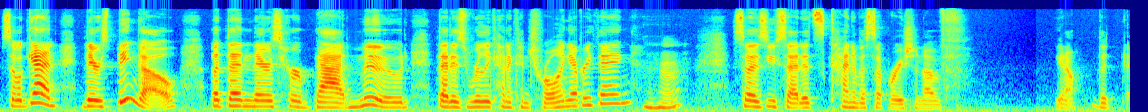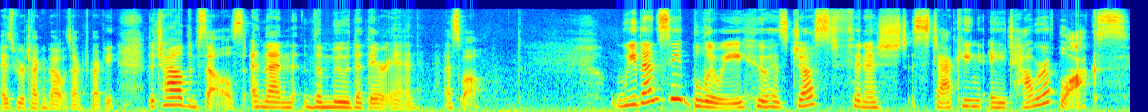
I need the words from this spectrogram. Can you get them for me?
So again, there's Bingo, but then there's her bad mood that is really kind of controlling everything. Mm-hmm. So as you said, it's kind of a separation of, you know, the as we were talking about with Dr. Becky, the child themselves, and then the mood that they're in as well. We then see Bluey, who has just finished stacking a tower of blocks.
